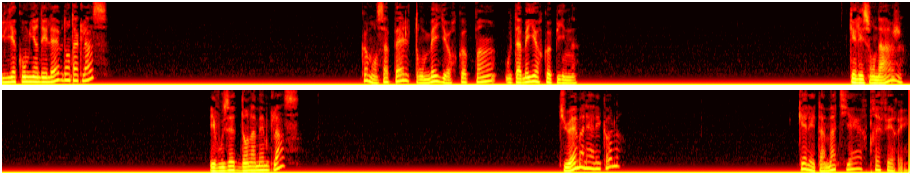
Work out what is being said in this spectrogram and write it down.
Il y a combien d'élèves dans ta classe? Comment s'appelle ton meilleur copain ou ta meilleure copine? Quel est son âge? Et vous êtes dans la même classe? Tu aimes aller à l'école? Quelle est ta matière préférée?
